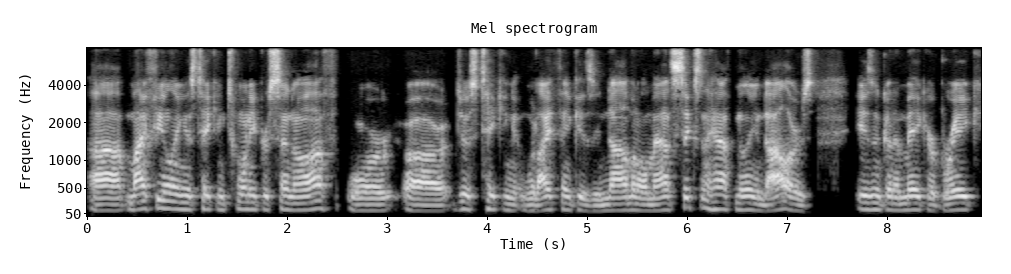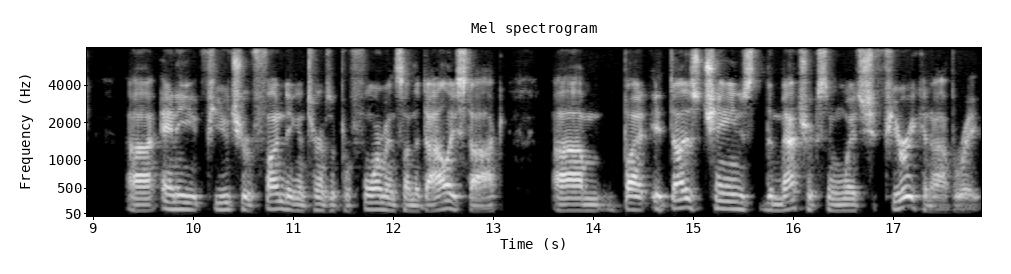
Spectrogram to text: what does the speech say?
Uh, my feeling is taking 20% off or uh, just taking what I think is a nominal amount, six and a half million dollars isn't going to make or break uh, any future funding in terms of performance on the Dolly stock. Um, but it does change the metrics in which Fury can operate.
